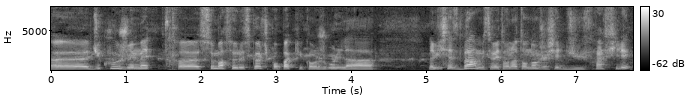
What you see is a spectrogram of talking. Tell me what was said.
Euh, du coup je vais mettre euh, ce morceau de scotch pour pas que quand je roule la, la vis elle se barre. Mais ça va être en attendant que j'achète du frein filet.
